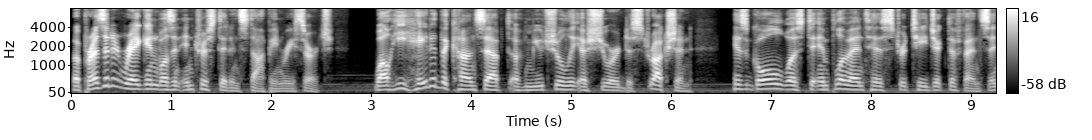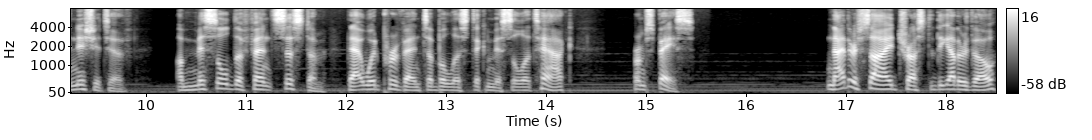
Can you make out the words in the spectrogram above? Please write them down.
But President Reagan wasn't interested in stopping research. While he hated the concept of mutually assured destruction, his goal was to implement his Strategic Defense Initiative, a missile defense system that would prevent a ballistic missile attack from space. Neither side trusted the other, though,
